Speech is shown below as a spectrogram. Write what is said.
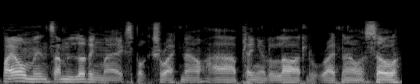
by all means I'm loving my Xbox right now, uh, playing it a lot right now. So,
